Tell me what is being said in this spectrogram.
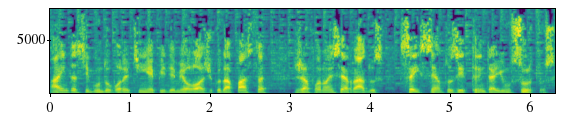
Ainda segundo o boletim epidemiológico da pasta, já foram encerrados 631 surtos.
